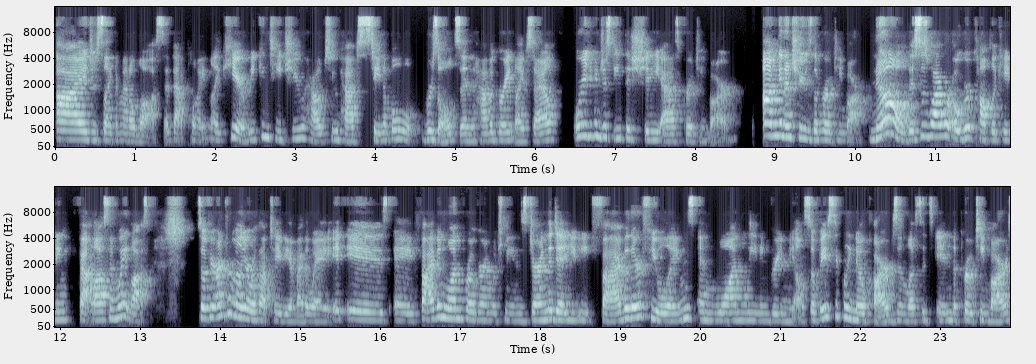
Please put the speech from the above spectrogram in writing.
I just like I'm at a loss at that point. Like, here, we can teach you how to have sustainable results and have a great lifestyle, or you can just eat this shitty ass protein bar. I'm going to choose the protein bar. No, this is why we're overcomplicating fat loss and weight loss. So, if you're unfamiliar with Optavia, by the way, it is a five in one program, which means during the day you eat five of their fuelings and one lean and green meal. So, basically, no carbs unless it's in the protein bars.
